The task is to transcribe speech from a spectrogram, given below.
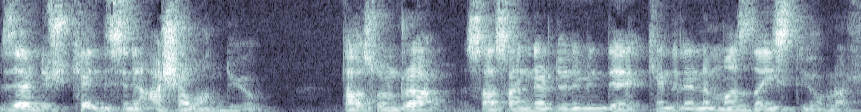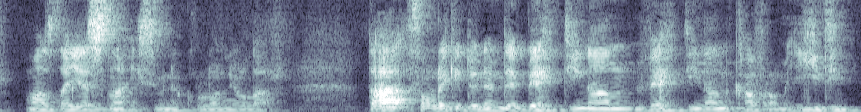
Zerdüşt kendisine Aşavan diyor. Daha sonra Sasaniler döneminde kendilerine Mazdaist diyorlar. Mazdayesna ismini kullanıyorlar. Daha sonraki dönemde Behdinan, Vehdinan kavramı, iyi din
